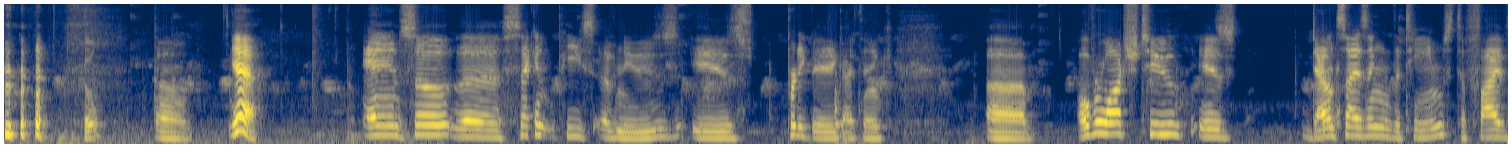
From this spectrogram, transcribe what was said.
cool. Um, yeah. And so the second piece of news is pretty big, I think. Um, Overwatch 2 is downsizing the teams to 5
